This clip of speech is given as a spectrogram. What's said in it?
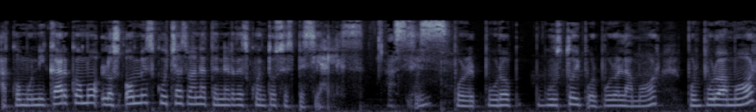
a comunicar cómo los home escuchas van a tener descuentos especiales. Así ¿sí? es. Por el puro gusto y por puro el amor, por puro amor,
